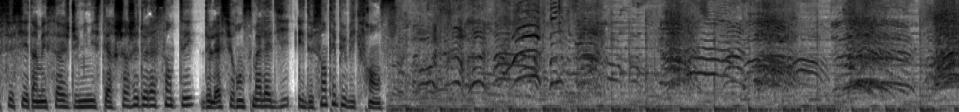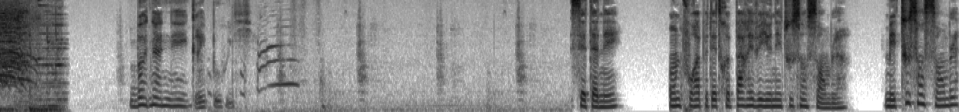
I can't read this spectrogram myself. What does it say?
Ceci est un message du ministère chargé de la Santé, de l'Assurance Maladie et de Santé publique France. Bonne année, Gribouille. Cette année, on ne pourra peut-être pas réveillonner tous ensemble. Mais tous ensemble,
